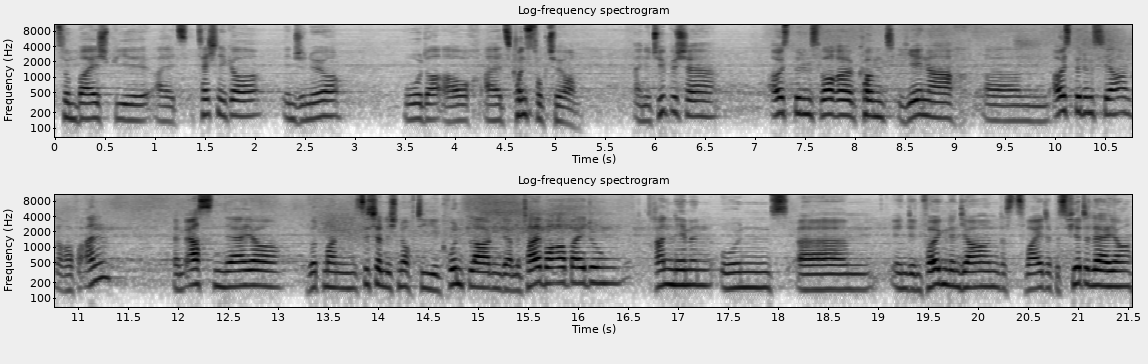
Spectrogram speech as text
zum Beispiel als Techniker, Ingenieur oder auch als Konstrukteur. Eine typische Ausbildungswoche kommt je nach ähm, Ausbildungsjahr darauf an. Im ersten Lehrjahr wird man sicherlich noch die Grundlagen der Metallbearbeitung dran nehmen und ähm, in den folgenden Jahren, das zweite bis vierte Lehrjahr,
